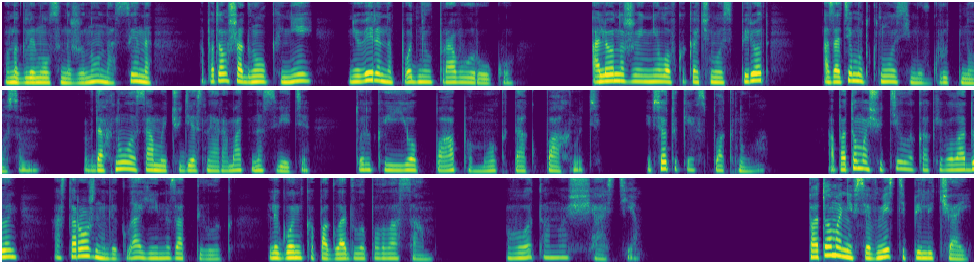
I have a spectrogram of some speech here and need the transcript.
Он оглянулся на жену, на сына, а потом шагнул к ней, неуверенно поднял правую руку. Алена же неловко качнулась вперед, а затем уткнулась ему в грудь носом. Вдохнула самый чудесный аромат на свете. Только ее папа мог так пахнуть. И все таки всплакнула а потом ощутила, как его ладонь осторожно легла ей на затылок, легонько погладила по волосам. Вот оно счастье. Потом они все вместе пили чай.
